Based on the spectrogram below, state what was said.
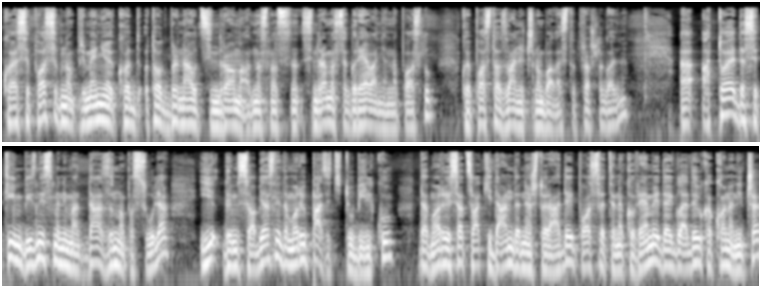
koja se posebno primenjuje kod tog burnout sindroma, odnosno sindroma sagorevanja na poslu, koji je postao zvanično bolest od prošle godine. A, a to je da se tim biznismenima da zrno pasulja i da im se objasni da moraju paziti tu biljku, da moraju sad svaki dan da nešto rade i posvete neko vreme i da je gledaju kako ona niče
